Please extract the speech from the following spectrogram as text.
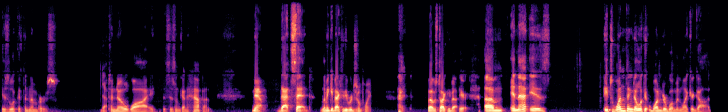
is look at the numbers Yeah. to know why this isn't going to happen. Now, that said, let me get back to the original point I was talking about here. Um, and that is it's one thing to look at Wonder Woman like a god.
